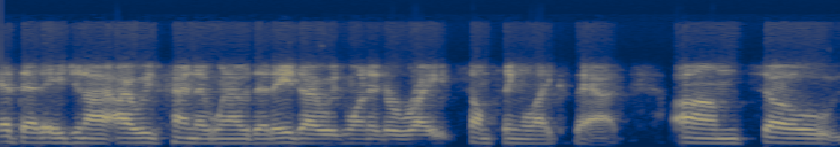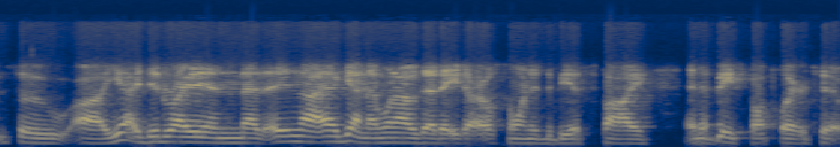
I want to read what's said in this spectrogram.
at that age. And I, I always kind of when I was that age, I always wanted to write something like that. Um, so so uh, yeah, I did write in that. And I, again, when I was that age, I also wanted to be a spy and a baseball player too.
